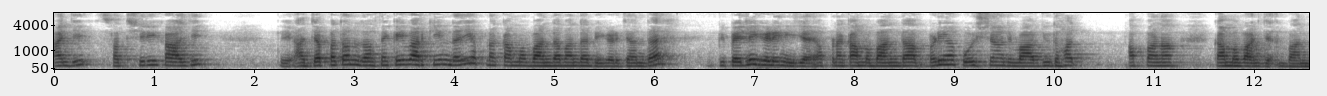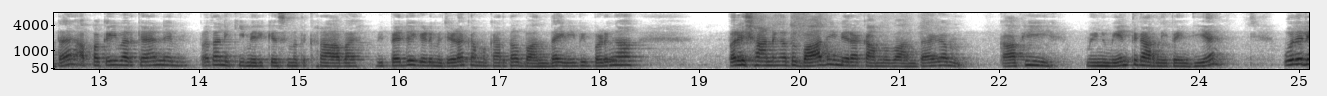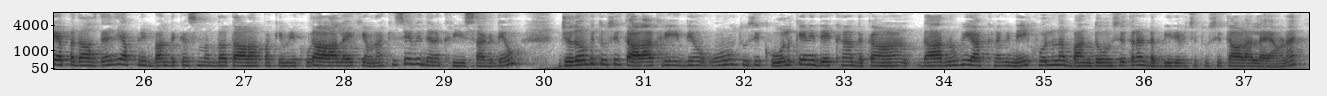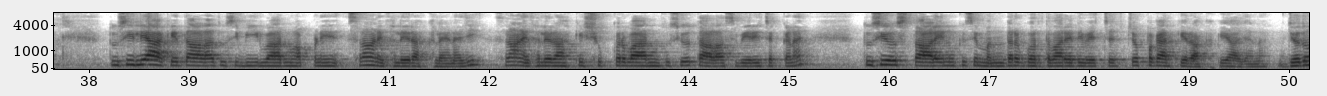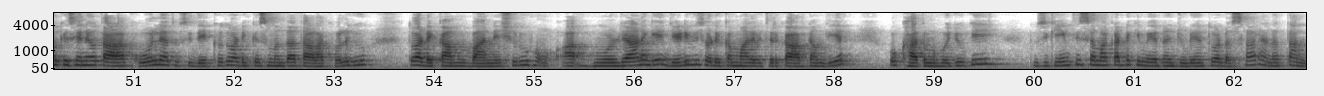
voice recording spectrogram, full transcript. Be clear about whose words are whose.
Speaker 1: ਹਾਂਜੀ, ਸਤਿ ਸ਼੍ਰੀ ਅਕਾਲ ਜੀ। ਤੇ ਅੱਜ ਆਪਾਂ ਤੁਹਾਨੂੰ ਦੱਸਦੇ ਹਾਂ, ਕਈ ਵਾਰ ਕੀ ਹੁੰਦਾ ਜੀ, ਆਪਣਾ ਕੰਮ ਬੰਦਾ ਬੰਦਾ ਵਿਗੜ ਜਾਂਦਾ ਵੀ ਪਹਿਲੇ ਗੇੜੇ ਨਹੀਂ ਜਾ ਆਪਣਾ ਕੰਮ ਬੰਦਾ ਬੜੀਆਂ ਕੋਸ਼ਿਸ਼ਾਂ ਦੇ ਬਾਵਜੂਦ ਹ- ਆਪਣਾ ਕੰਮ ਬਣ ਜ- ਬਣਦਾ ਆਪਾਂ ਕਈ ਵਾਰ ਕਹਿੰਦੇ ਹਾਂ ਵੀ ਪਤਾ ਨਹੀਂ ਕੀ ਮੇਰੀ ਕਿਸਮਤ ਖਰਾਬ ਹੈ, ਵੀ ਪਹਿਲੇ ਗੇੜੇ ਮੈਂ ਜਿਹੜਾ ਕੰਮ ਕਰਦਾ ਉਹ ਬਣਦਾ ਹੀ ਨਹੀਂ। ਵੀ ਬੜੀਆਂ ਪਰੇਸ਼ਾਨੀਆਂ ਤੋਂ ਬਾਅਦ ਹੀ ਮੇਰਾ ਕੰਮ ਬਣਦਾ ਹੈਗਾ। ਕਾਫੀ ਮੈਨੂੰ ਮਿਹਨਤ ਕਰਨੀ ਪੈਂਦੀ ਹੈ। ਉਹਦੇ ਲਈ ਆਪਾਂ ਦੱਸਦੇ ਹਾਂ ਜੀ, ਆਪਣੀ ਬੰਦ ਕਿਸਮਤ ਦਾ ਤਾਲਾ ਆਪਾਂ ਕਿਵੇਂ ਖੋਲ ਤਾਲਾ ਲੈ ਕੇ ਆਉਣਾ, ਕਿਸੇ ਵੀ ਦਿਨ ਖਰੀਦ ਸਕਦੇ ਹੋ। ਜਦੋਂ ਵੀ ਤੁਸੀਂ ਤਾਲਾ ਖਰੀਦਦੇ ਹੋ, ਉਹਨੂੰ ਤੁਸੀਂ ਖੋਲ ਕੇ ਨਹੀਂ ਦੇਖਣਾ, ਦੁਕਾਨਦਾਰ ਨੂੰ ਵੀ ਆਖਣਾ ਵੀ ਨਹੀਂ ਖੋਲਣਾ, ਬੰਦ ਹੋ ਉਸੇ ਤਰ੍ਹਾਂ ਡੱਬੀ ਦੇ ਵਿੱਚ ਤੁਸੀਂ ਤਾਲਾ ਲੈ ਆਉਣਾ। ਤੁਸੀਂ ਲਿਆ ਕੇ ਤਾਲਾ ਤੁਸੀਂ ਵੀਰਵਾਰ ਨੂੰ ਆਪਣੇ ਸਰਾਣੇ ਥੱਲੇ ਰੱਖ ਲੈਣਾ ਜੀ। ਸਰਾਣੇ ਥੱਲੇ ਰੱਖ ਕੇ ਸ਼ੁੱਕਰਵਾਰ ਨੂੰ ਤੁਸੀਂ ਉਹ ਤਾਲਾ ਸਵੇਰੇ ਚੱਕਣਾ। ਹੈ। ਤੁਸੀਂ ਉਸ ਤਾਲੇ ਨੂੰ ਕਿਸੇ ਮੰਦਰ ਗੁਰਦੁਆਰੇ ਦੇ ਵਿੱਚ ਚੁੱਪ ਕਰਕੇ ਰੱਖ ਕੇ ਆ ਜਾਣਾ। ਜਦੋਂ ਕਿਸੇ ਨੇ ਉਹ ਤਾਲਾ ਖੋਲ ਲਿਆ, ਤੁਸੀਂ ਦੇਖੋ ਤੁਹਾਡੀ ਕਿਸਮਤ ਦਾ ਤਾਲਾ ਖੁੱਲ ਜੂ। ਤੁਹਾਡੇ ਕੰਮ ਬਣਨੇ ਸ਼ੁਰੂ ਹੋ- ਆ- ਹੋਣ ਜਾਣਗੇ। ਜਿਹੜੀ ਵੀ ਤੁਹਾਡੇ ਕੰਮਾਂ ਦੇ ਵਿੱਚ ਰੁਕਾਵਟ ਆਉਂਦੀ ਹੈ, ਉਹ ਖਤਮ ਹੋ ਜੂਗੀ। ਤੁਸੀਂ ਕੀਮਤੀ ਸਮਾਂ ਕੱਢ ਕੇ ਮੇਰੇ ਨਾਲ ਜੁੜਿਆ। ਹੋ ਤੁਹਾਡਾ ਸਾਰਿਆਂ ਦਾ ਧੰਨਵਾਦ।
